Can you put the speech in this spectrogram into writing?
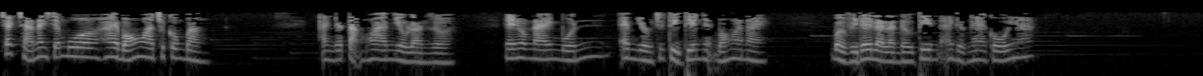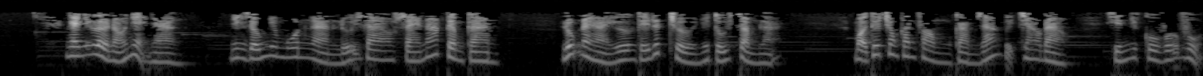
chắc chắn anh sẽ mua hai bó hoa cho công bằng. Anh đã tặng hoa em nhiều lần rồi, nên hôm nay anh muốn em nhường cho Thủy Tiên nhận bó hoa này, bởi vì đây là lần đầu tiên anh được nghe cô ấy hát. Nghe những lời nói nhẹ nhàng, nhưng giống như muôn ngàn lưỡi dao xé nát tâm can. Lúc này Hải Hương thấy đất trời như tối sầm lại. Mọi thứ trong căn phòng cảm giác bị trao đảo, khiến như cô vỡ vụn.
